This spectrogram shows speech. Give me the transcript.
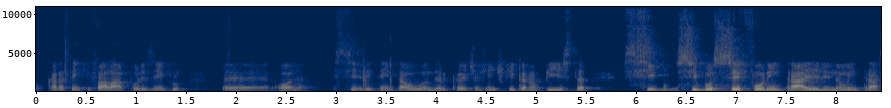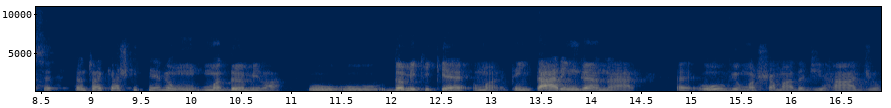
O cara tem que falar, por exemplo, é, olha, se ele tentar o undercut, a gente fica na pista. Se, se você for entrar ele não entrar. Você... Tanto é que eu acho que teve um, uma dummy lá. O, o dummy, o que, que é? Uma, tentar enganar. É, houve uma chamada de rádio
